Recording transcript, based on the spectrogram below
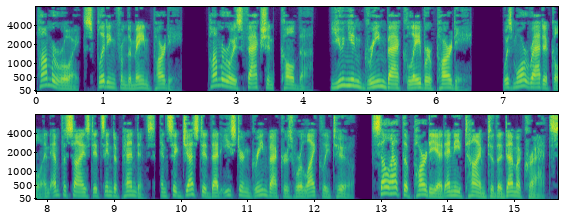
Pomeroy, splitting from the main party. Pomeroy's faction, called the Union Greenback Labor Party was more radical and emphasized its independence, and suggested that Eastern Greenbackers were likely to "...sell out the party at any time to the Democrats."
